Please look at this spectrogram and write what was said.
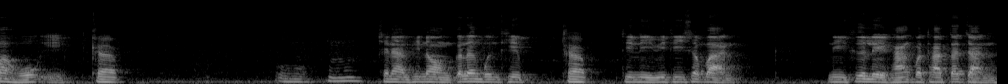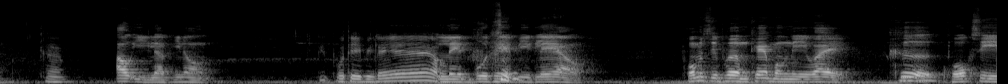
มาโหกอีกครับโอ้อืมฉะนั้นพี่น้องก็เริ่มเบิ่งคลิปครับที่นี่วิธีชาวบ้านนี่คือเลขหางประทัดตะจันครับ เอาอีกแล้วพี่น้อง เป็นผู้เทพอีกแล้วเล่นปูเทพอีกแล้ว ผมสิเพิ่มแค่มองนี้ไว้ คือหกสี่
